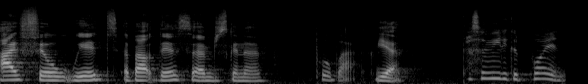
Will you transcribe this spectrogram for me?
I feel weird about this, so I'm just gonna, Pull back. yeah, That's a really good point.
